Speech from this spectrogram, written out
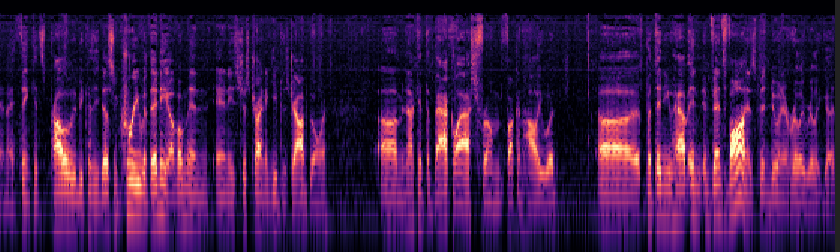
and I think it's probably because he doesn't agree with any of them, and, and he's just trying to keep his job going um, and not get the backlash from fucking Hollywood. Uh, but then you have, and, and, Vince Vaughn has been doing it really, really good.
